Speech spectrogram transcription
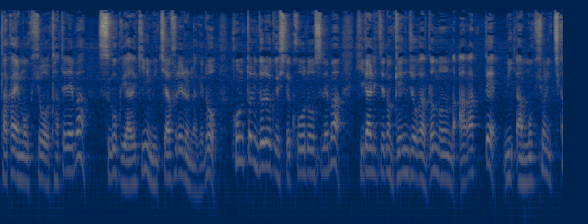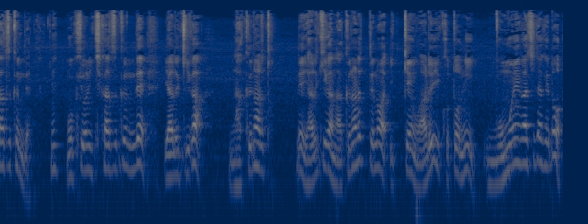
高い目標を立てればすごくやる気に満ち溢れるんだけど本当に努力して行動すれば左手の現状がどんどんどん上がってあ目標に近づくんで、ね、目標に近づくんでやる気がなくなると。でやる気がなくなるっていうのは一見悪いことに思えがちだけど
